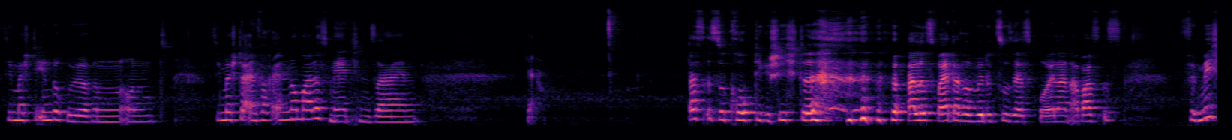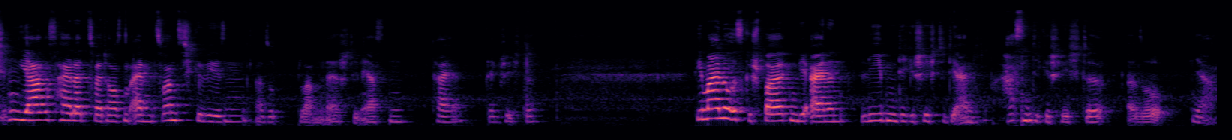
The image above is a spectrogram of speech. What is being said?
sie möchte ihn berühren und Sie möchte einfach ein normales Mädchen sein. Ja. Das ist so grob die Geschichte. Alles weitere würde zu sehr spoilern, aber es ist für mich ein Jahreshighlight 2021 gewesen. Also Plum Nash, den ersten Teil der Geschichte. Die Meinung ist gespalten. Die einen lieben die Geschichte, die anderen hassen die Geschichte. Also ja,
